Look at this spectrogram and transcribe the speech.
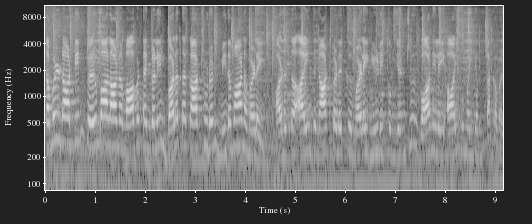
தமிழ்நாட்டின் பெரும்பாலான மாவட்டங்களில் பலத்த காற்றுடன் மிதமான மழை. அடுத்த ஐந்து நாட்களுக்கு மழை நீடிக்கும் என்று வானிலை ஆய்வு மையம் தகவல்.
